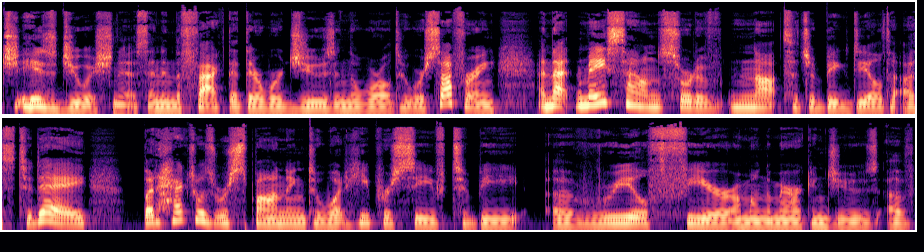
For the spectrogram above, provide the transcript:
his Jewishness and in the fact that there were Jews in the world who were suffering. And that may sound sort of not such a big deal to us today, but Hecht was responding to what he perceived to be a real fear among American Jews of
